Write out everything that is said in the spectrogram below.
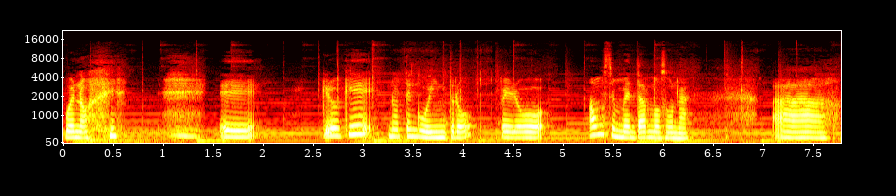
Bueno, eh, creo que no tengo intro, pero vamos a inventarnos una. Ah,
